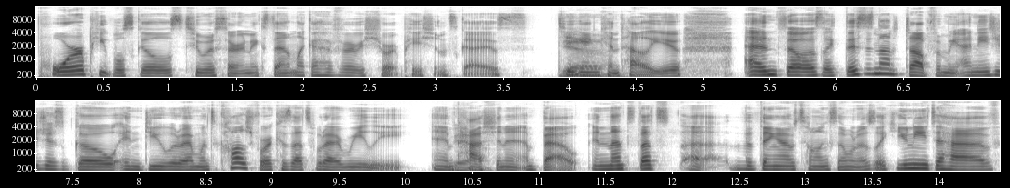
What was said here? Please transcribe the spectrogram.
poor people skills to a certain extent. Like I have very short patience, guys. Tegan Yeah. can tell you. And so I was like, this is not a job for me. I need to just go and do what I went to college for because that's what I really am Yeah. passionate about. And that's that's uh, the thing I was telling someone. I was like, you need to have,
